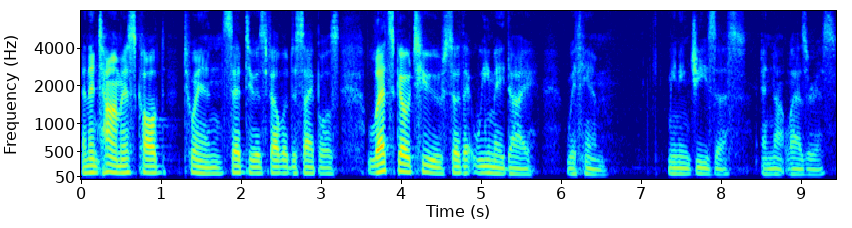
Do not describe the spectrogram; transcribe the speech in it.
And then Thomas, called twin, said to his fellow disciples, Let's go too so that we may die with him, meaning Jesus and not Lazarus.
